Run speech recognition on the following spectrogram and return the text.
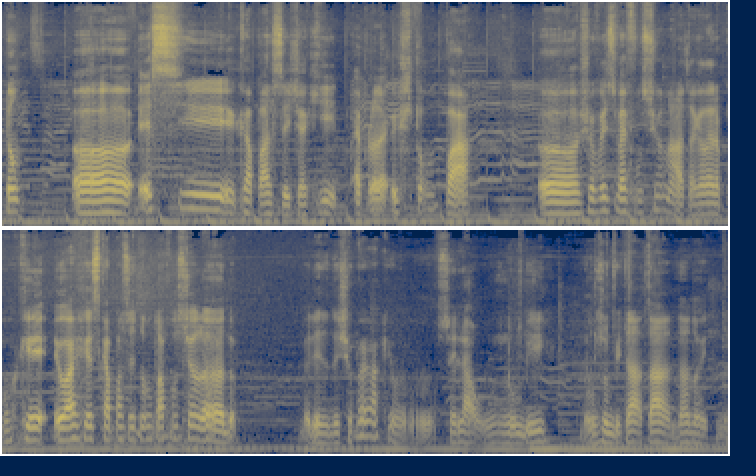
Então, uh, esse capacete aqui é pra estompar. Uh, deixa eu ver se vai funcionar, tá, galera? Porque eu acho que esse capacete não tá funcionando. Beleza, deixa eu pegar aqui um, sei lá, um zumbi. Um zumbi tá, tá da noite, né?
